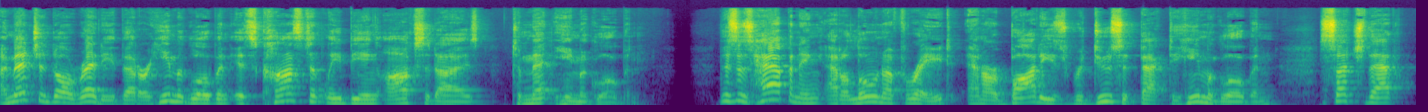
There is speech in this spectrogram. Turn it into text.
I mentioned already that our hemoglobin is constantly being oxidized to methemoglobin. This is happening at a low enough rate, and our bodies reduce it back to hemoglobin, such that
